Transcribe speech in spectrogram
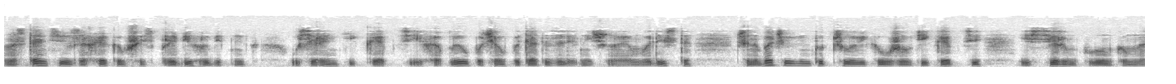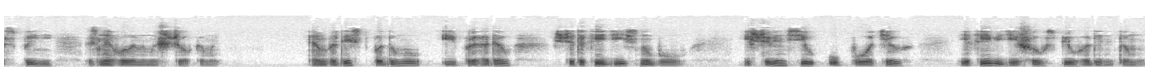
на станцію, захекавшись, прибіг робітник у сіренькій кепці і хапливо почав питати залізничного МВДиста, чи не бачив він тут чоловіка у жовтій кепці із сірим клунком на спині з неголеними щоками. МВДист подумав і пригадав, що такий дійсно був, і що він сів у потяг, який відійшов з півгодини тому.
